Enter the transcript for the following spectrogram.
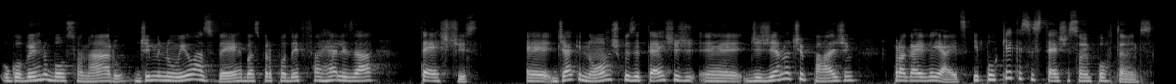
o governo Bolsonaro diminuiu as verbas para poder realizar testes é, diagnósticos e testes de, é, de genotipagem para HIV e AIDS. E por que, que esses testes são importantes?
